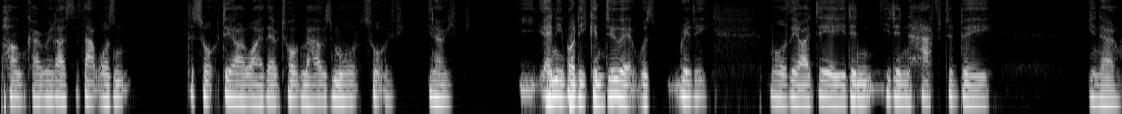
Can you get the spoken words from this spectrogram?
punk, I realized that that wasn't the sort of DIY they were talking about. It was more sort of you know anybody can do it was really more the idea. You didn't you didn't have to be, you know,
